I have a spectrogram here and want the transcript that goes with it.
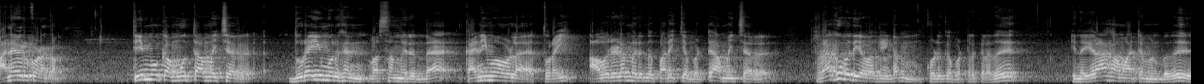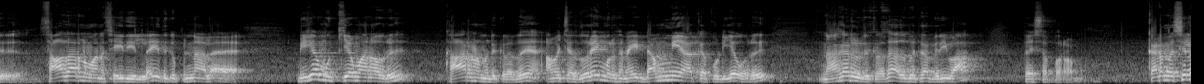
அனைவருக்கும் வணக்கம். திமுக மூத்த அமைச்சர் துரைமுருகன் வசம் இருந்த கனிமவள துறை அவரிடமிருந்து பறிக்கப்பட்டு அமைச்சர் ரகுபதி அவர்களிடம் கொடுக்கப்பட்டிருக்கிறது. இந்த இலாகா மாற்றம் என்பது சாதாரணமான செய்தி இல்லை. இதுக்கு பின்னால் மிக முக்கியமான ஒரு காரணம் இருக்கிறது. அமைச்சர் துரைமுருகனை டம்மி ஆக்கக்கூடிய ஒரு நகர்வு இருக்கிறது. அது பற்றி தான் விரிவாக பேச போகிறோம் கடந்த சில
